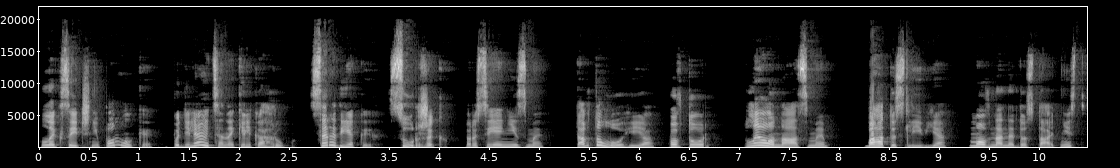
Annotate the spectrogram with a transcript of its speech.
Лексичні помилки поділяються на кілька груп, серед яких суржик росіянізми, тавтологія повтор, плеоназми, багатослів'я, мовна недостатність,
